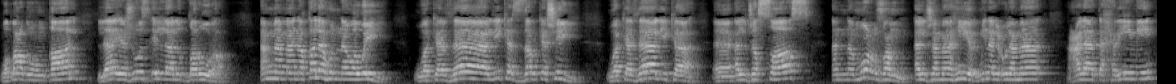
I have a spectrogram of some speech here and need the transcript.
وبعضهم قال لا يجوز إلا للضرورة. أما ما نقله النووي وكذلك الزركشي وكذلك آه، الجصاص أن معظم الجماهير من العلماء على تحريم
